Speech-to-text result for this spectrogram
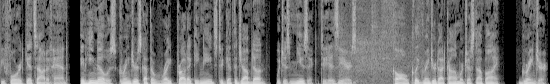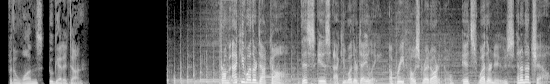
before it gets out of hand. And he knows Grainger's got the right product he needs to get the job done, which is music to his ears. Call, clickgrainger.com, or just stop by. Grainger, for the ones who get it done. From AccuWeather.com, this is AccuWeather Daily, a brief host read article. It's weather news in a nutshell.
